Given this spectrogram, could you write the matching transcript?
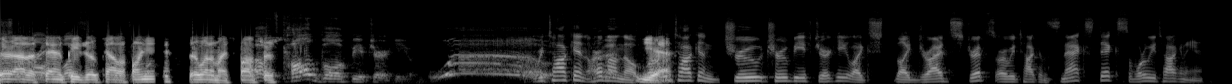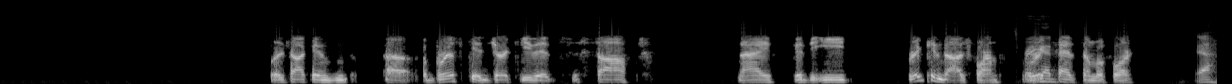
They're out of Oh, San Pedro, what's California. They're one of my Oh, sponsors. it's called bulk beef jerky. Whoa. We're we talking? Hold Alright. on though. Are Yeah. we talking true true beef jerky, like like dried strips, or are we talking snack sticks? What are we talking here? We're talking uh, a brisket jerky that's soft, nice, good to eat. Rick can vouch for them. pretty Rick's good. had some before. Yeah.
